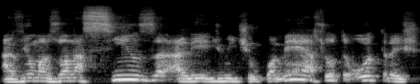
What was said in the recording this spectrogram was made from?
havia uma zona cinza, a lei admitiu o comércio, outra, outras,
